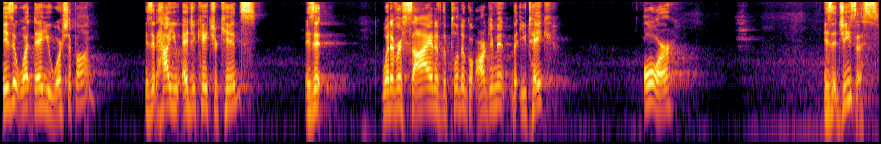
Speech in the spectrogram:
Is it what day you worship on? Is it how you educate your kids? Is it whatever side of the political argument that you take? Or is it Jesus?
